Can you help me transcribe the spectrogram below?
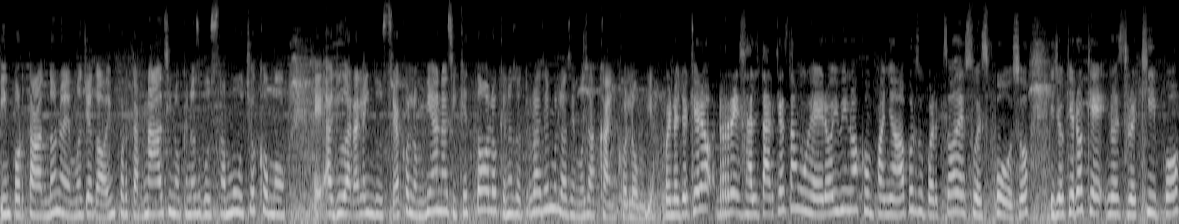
importando, no hemos llegado a importar nada, sino que nos gusta mucho como eh, ayudar a la industria colombiana, así que todo lo que nosotros hacemos lo hacemos acá en Colombia. Bueno, yo quiero resaltar que esta mujer hoy vino acompañada por supuesto de su esposo, y yo quiero que nuestro equipo,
